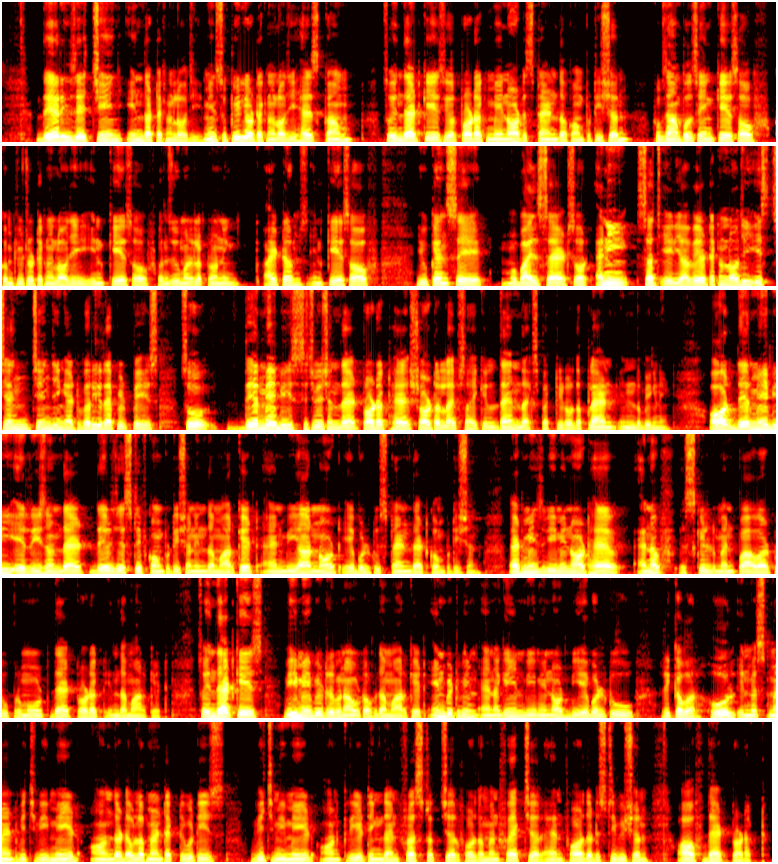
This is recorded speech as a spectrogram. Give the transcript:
There is a change in the technology means superior technology has come so, in that case your product may not stand the competition. For example, say in case of computer technology, in case of consumer electronic items, in case of you can say mobile sets or any such area where technology is change, changing at very rapid pace. So, there may be situation that product has shorter life cycle than the expected or the planned in the beginning or there may be a reason that there is a stiff competition in the market and we are not able to stand that competition. That means, we may not have enough skilled manpower to promote that product in the market. So, in that case we may be driven out of the market in between and again we may not be able to recover whole investment which we made on the development activities which we made on creating the infrastructure for the manufacture and for the distribution of that product.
